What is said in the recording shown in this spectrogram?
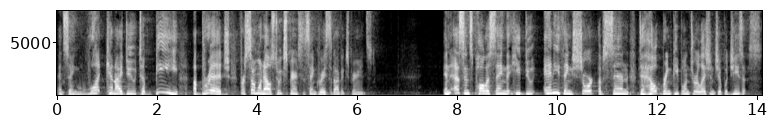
and saying, What can I do to be a bridge for someone else to experience the same grace that I've experienced? In essence, Paul is saying that he'd do anything short of sin to help bring people into relationship with Jesus.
